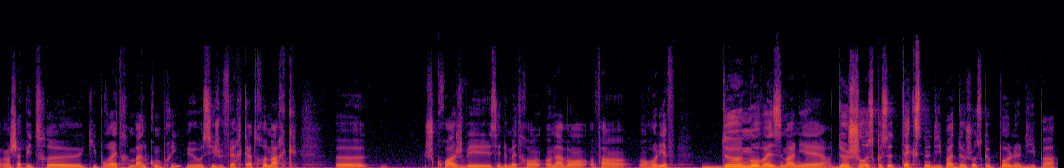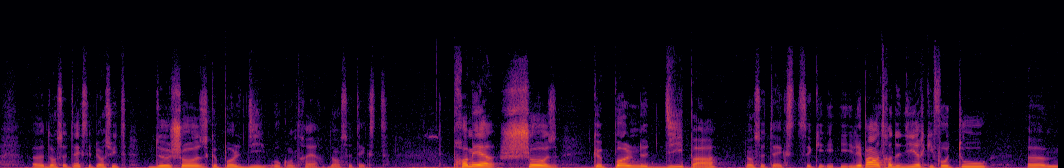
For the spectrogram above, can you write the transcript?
un chapitre euh, qui pourrait être mal compris. Et aussi, je vais faire quatre remarques. Euh, je crois je vais essayer de mettre en, avant, enfin en relief, deux mauvaises manières, deux choses que ce texte ne dit pas, deux choses que Paul ne dit pas euh, dans ce texte, et puis ensuite deux choses que Paul dit au contraire dans ce texte. Première chose que Paul ne dit pas dans ce texte, c'est qu'il n'est pas en train de dire qu'il faut tout euh,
